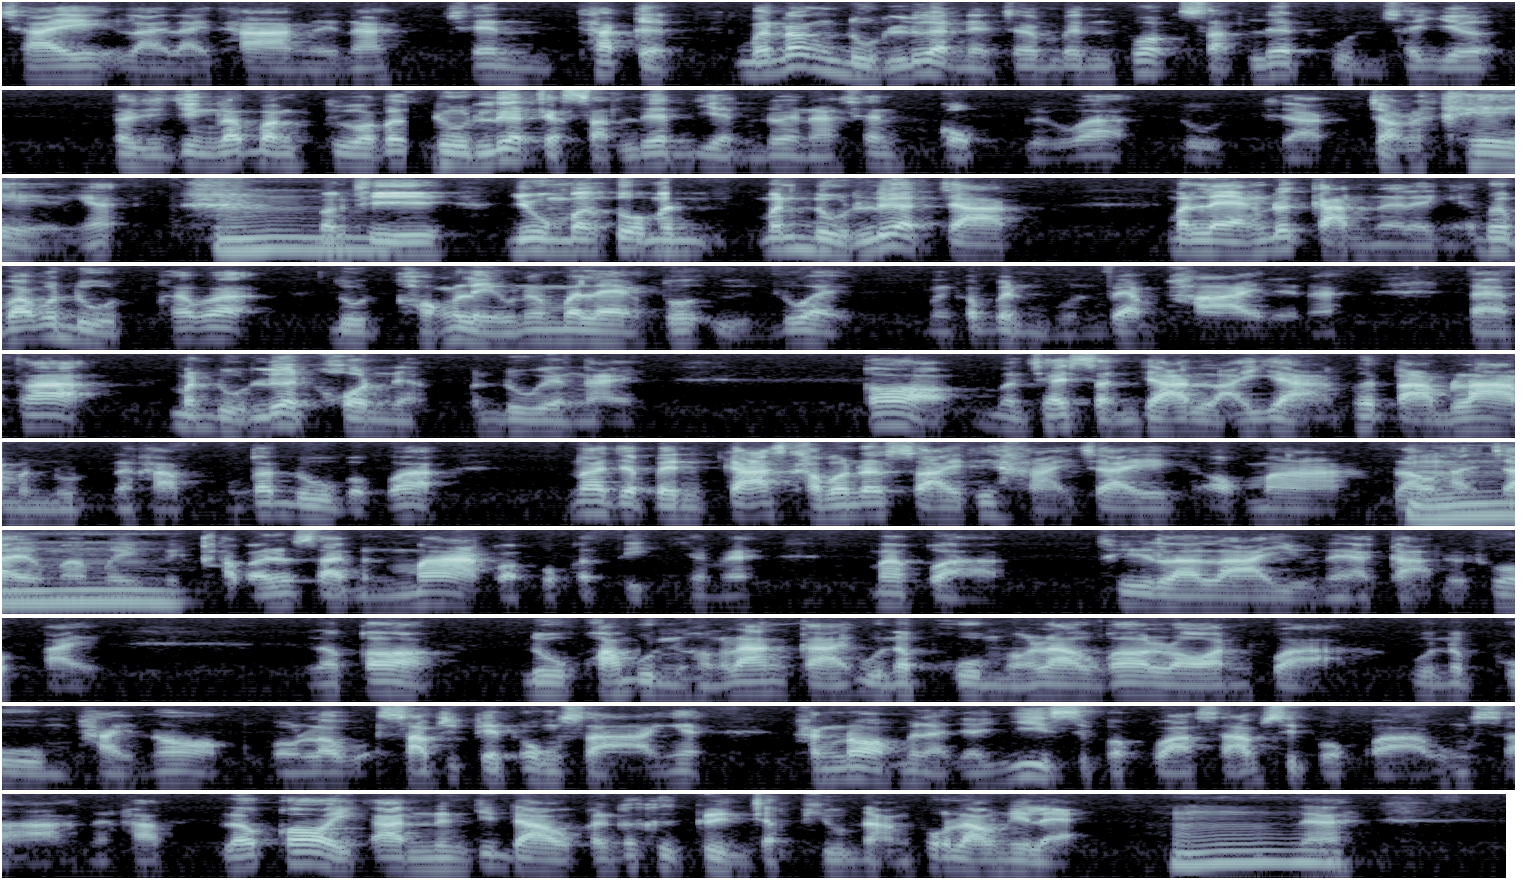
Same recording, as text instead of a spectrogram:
ใช้หลาย ๆ ทางเลยนะ เช่น ถ้าเกิดมันต้องดูดเลือดเนี่ยจะเป็นพวกสัตว์เลือดอุ่นซะเยอะ แต่จริง ๆ แล้วบางตัวก็ดูดเลือดจากสัตว์เลือดเย็นด้วยนะ เช่นกบหรือว่าดูดจากจระเข้อย่างเงี้ย บางทียุงบางตัวมันมันดูดเลือดจากแมลงด้วยกันอะไรเงี้ยเพื่อว่าดูดครับว่าดูดของเหลวเนี่ยมแมลงตัวอื่นด้วย มันก็เป็นเหมือนแวมไพร์เลยนะ แต่ถ้ามันดูดเลือดคนเนี่ยมันดูยังไง ก็มันใช้สัญญาณหลายอย่างเพื่อตามล่ามนุษย์นะครับ มันก็ดูแบบว่า น่าจะเป็นก๊าซคาร์บอนไดออกไซด์ที่หายใจออกมา เราหายใจออกมาเมื่อคาร์บอนไดออกไซด์มันมากกว่าปกติใช่ไหมมากกว่าที่ละลายอยู่ในอากาศโดยทั่วไป แล้วก็ดูความอุ่นของร่างกาย อุณหภูมิของเราก็ร้อนกว่าอุณหภูมิภายนอกของเรา 37 องศาเงี้ยข้างนอกมันอาจจะ 20 กว่า30กว่าองศานะครับ แล้วก็อีกอันหนึ่งที่เดากันก็คือกลิ่นจากผิวหนังพวกเรานี่แหละนะ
